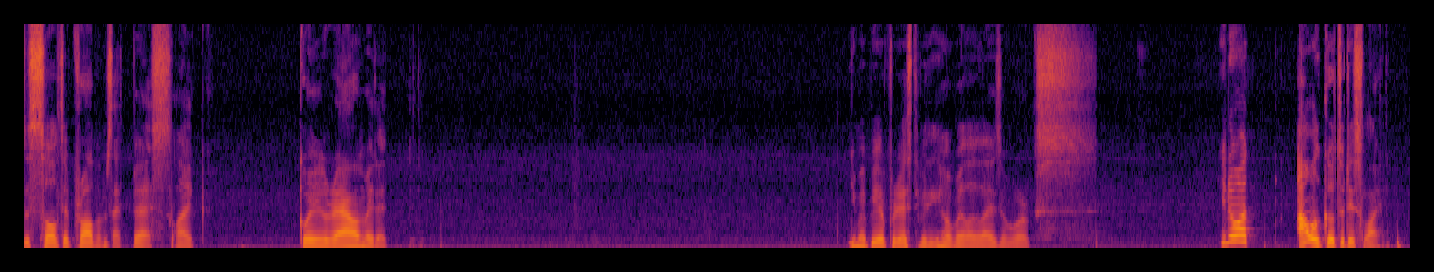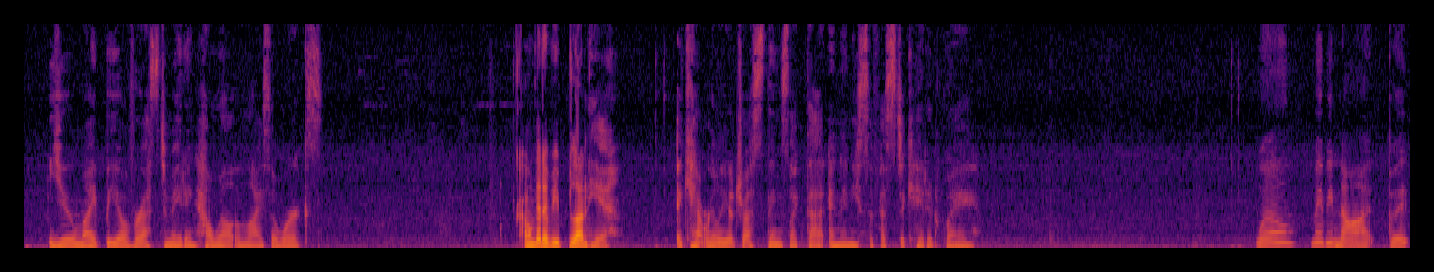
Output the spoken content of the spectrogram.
to solve their problems at best, like going around with it. You might be overestimating how well Eliza works. You know what? I will go to this line. You might be overestimating how well Eliza works. I'm gonna be blunt here. I can't really address things like that in any sophisticated way. Well, maybe not, but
